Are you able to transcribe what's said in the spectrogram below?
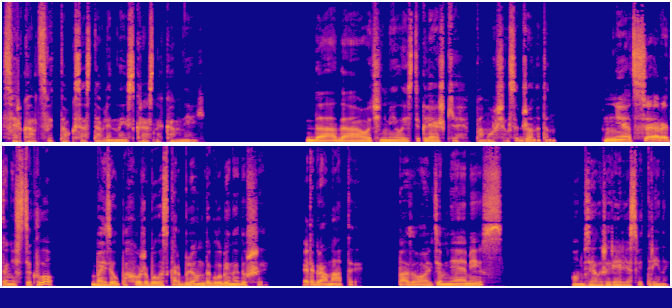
сверкал цветок, составленный из красных камней. «Да-да, очень милые стекляшки», — поморщился Джонатан. «Нет, сэр, это не стекло». Безил, похоже, был оскорблен до глубины души. «Это гранаты. Позвольте мне, мисс». Он взял ожерелье с витрины.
